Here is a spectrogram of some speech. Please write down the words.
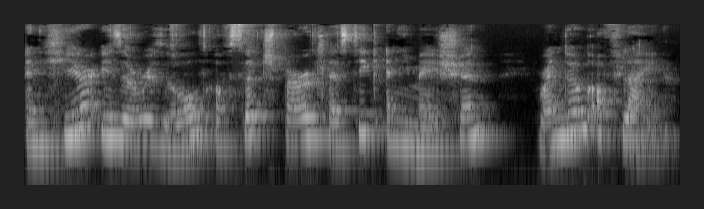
And here is a result of such pyroclastic animation rendered offline.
